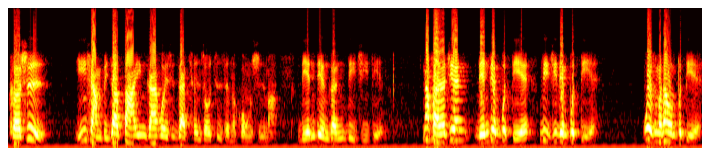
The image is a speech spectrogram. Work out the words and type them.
可是影响比较大，应该会是在成熟制成的公司嘛，联电跟力基电。那反而今天联电不跌，力基电不跌，为什么他们不跌？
